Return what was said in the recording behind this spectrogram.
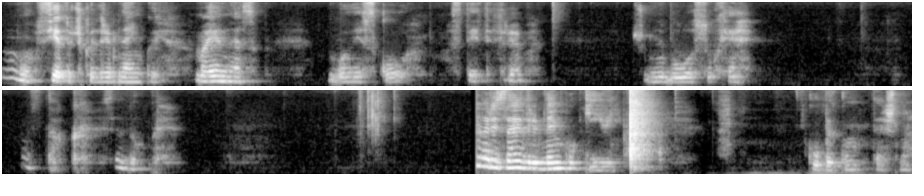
ну, сіточкою дрібненькою, майонезом. Обов'язково мастити треба, щоб не було сухе. Ось так, все добре. Нарізаю дрібненьку ківі. Кубиком теж на,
